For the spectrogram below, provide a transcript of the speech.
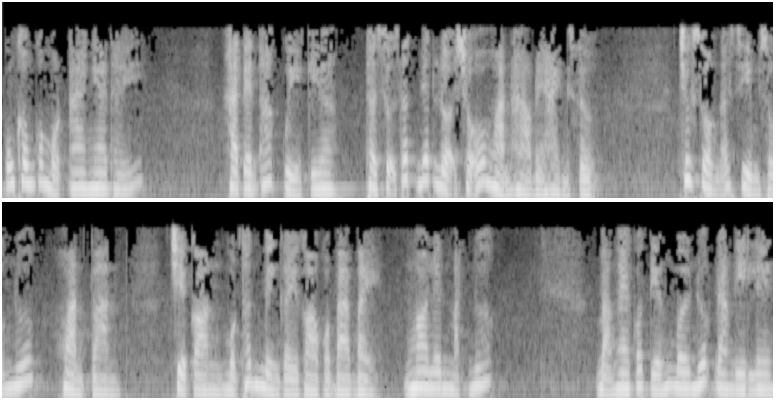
cũng không có một ai nghe thấy. Hai tên ác quỷ kia thật sự rất biết lựa chỗ hoàn hảo để hành sự. Chiếc xuồng đã chìm xuống nước hoàn toàn, chỉ còn một thân mình gầy gò của bà Bảy ngoi lên mặt nước. Bà nghe có tiếng bơi nước đang đi lên,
